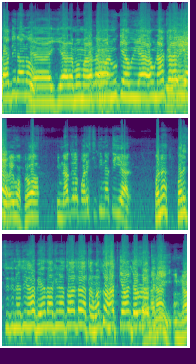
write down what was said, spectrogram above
દાગીનાનો યાર, યાર આમાં મારે તમારે કેવું યાર? આવું ના કરાય યાર. ભાઈ વાપરો. એમના જોડે પરિસ્થિતિ નથી યાર. પણ પરિસ્થિતિ નથી હા બે દાગીના તો હાલતા તમારે તો હાથ કહેવાની જરૂર હતી. એમના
